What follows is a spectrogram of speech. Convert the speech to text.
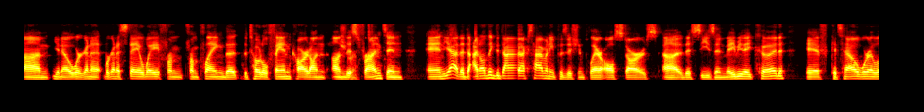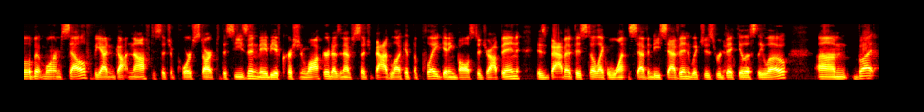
um, you know, we're gonna we're gonna stay away from from playing the the total fan card on on sure. this front. And and yeah, the, I don't think the Diamondbacks have any position player all stars uh, this season. Maybe they could if Ketel were a little bit more himself. If he hadn't gotten off to such a poor start to the season, maybe if Christian Walker doesn't have such bad luck at the plate getting balls to drop in, his BABIP is still like 177, which is ridiculously low. Um, but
